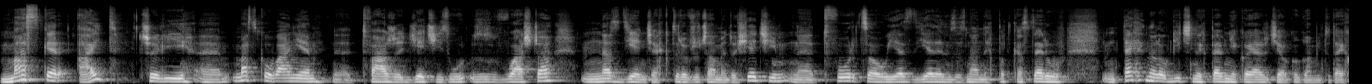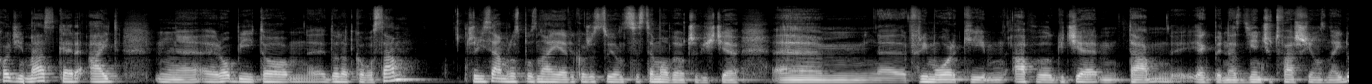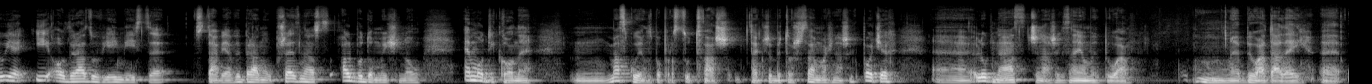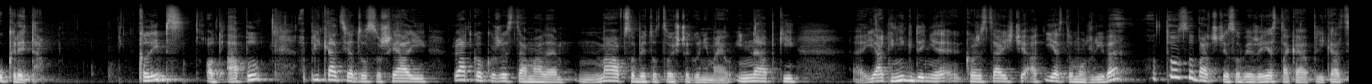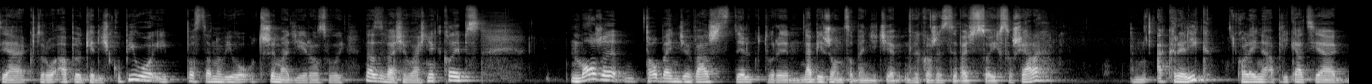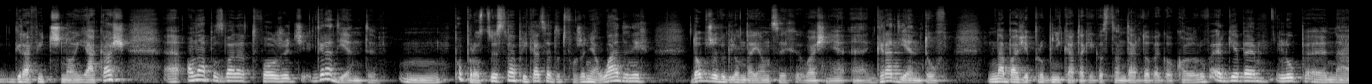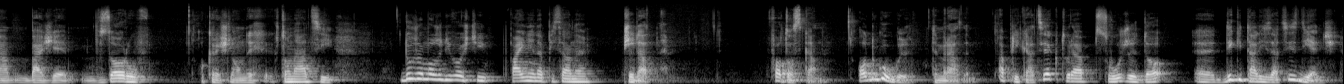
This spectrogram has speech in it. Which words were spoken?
Masker Ite czyli e, maskowanie e, twarzy dzieci, zwłaszcza na zdjęciach, które wrzucamy do sieci. E, twórcą jest jeden ze znanych podcasterów technologicznych, pewnie kojarzycie o kogo mi tutaj chodzi. Masker Ait robi to dodatkowo sam. Czyli sam rozpoznaje, wykorzystując systemowe oczywiście um, frameworki Apple, gdzie ta jakby na zdjęciu twarz się znajduje i od razu w jej miejsce wstawia wybraną przez nas albo domyślną emotikonę, mm, maskując po prostu twarz, tak żeby tożsamość naszych pociech e, lub nas czy naszych znajomych była, mm, była dalej e, ukryta. Clips od Apple, aplikacja do sociali, rzadko korzystam, ale ma w sobie to coś, czego nie mają inne apki. E, jak nigdy nie korzystaliście, a jest to możliwe, no to zobaczcie sobie, że jest taka aplikacja, którą Apple kiedyś kupiło i postanowiło utrzymać jej rozwój. Nazywa się właśnie Clips. Może to będzie Wasz styl, który na bieżąco będziecie wykorzystywać w swoich socialach. Akrylik, kolejna aplikacja graficzno jakaś, e, ona pozwala tworzyć gradienty. Mm, po prostu jest to aplikacja do tworzenia ładnych, dobrze wyglądających właśnie e, gradientów na bazie próbnika takiego standardowego kolorów RGB lub e, na bazie wzorów określonych tonacji. Dużo możliwości, fajnie napisane, przydatne. Fotoscan od Google tym razem. Aplikacja, która służy do digitalizacji zdjęć.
